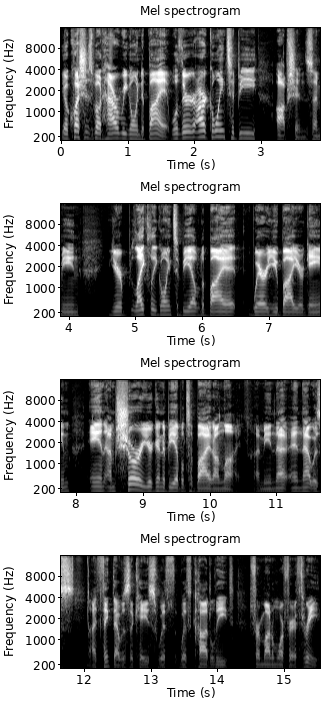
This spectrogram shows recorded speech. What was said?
you know, questions about how are we going to buy it? Well, there are going to be options. I mean, you're likely going to be able to buy it where you buy your game, and I'm sure you're going to be able to buy it online. I mean that, and that was, I think that was the case with with COD Elite for Modern Warfare 3.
